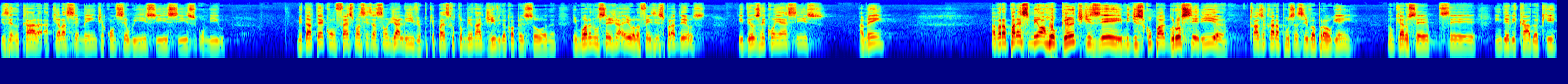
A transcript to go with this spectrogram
dizendo, cara, aquela semente aconteceu isso, isso e isso comigo. Me dá até, confesso, uma sensação de alívio, porque parece que eu estou meio na dívida com a pessoa. Né? Embora não seja eu, ela fez isso para Deus. E Deus reconhece isso. Amém? Agora parece meio arrogante dizer, e me desculpa a grosseria, caso a carapuça sirva para alguém, não quero ser, ser indelicado aqui,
